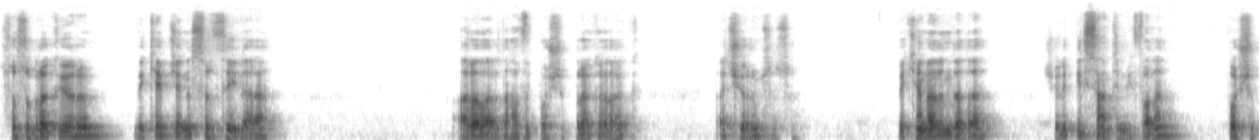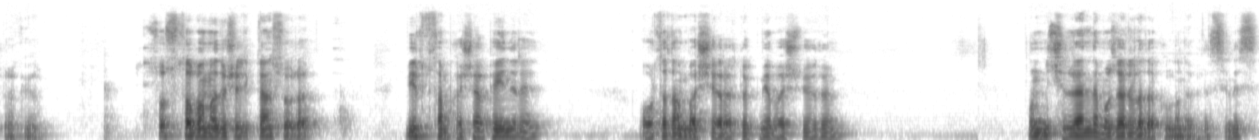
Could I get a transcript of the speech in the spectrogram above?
sosu bırakıyorum ve kepçenin sırtıyla aralarda hafif boşluk bırakarak açıyorum sosu. Ve kenarında da şöyle bir santimlik falan boşluk bırakıyorum. Sosu tabanına döşedikten sonra bir tutam kaşar peyniri ortadan başlayarak dökmeye başlıyorum. Bunun için rende mozzarella da kullanabilirsiniz.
